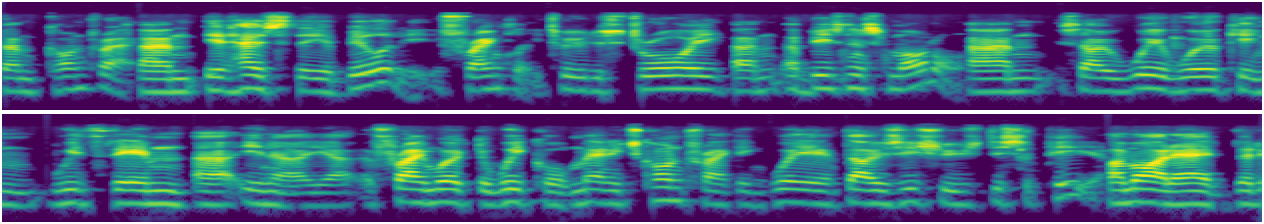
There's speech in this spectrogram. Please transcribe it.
um, contracts. Um, it has the ability, frankly, to destroy um, a business model. Um, so we're working with them uh, in a, uh, a, framework that we call managed contracting, where those issues disappear. I might add that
